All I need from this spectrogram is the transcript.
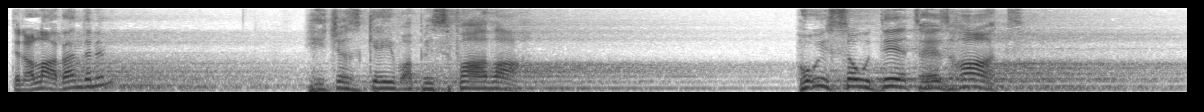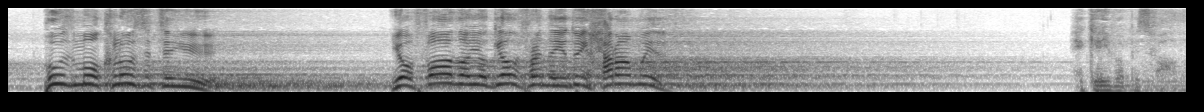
Did Allah abandon him? He just gave up his father who is so dear to his heart? Who's more closer to you? Your father or your girlfriend that you're doing haram with? He gave up his father.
